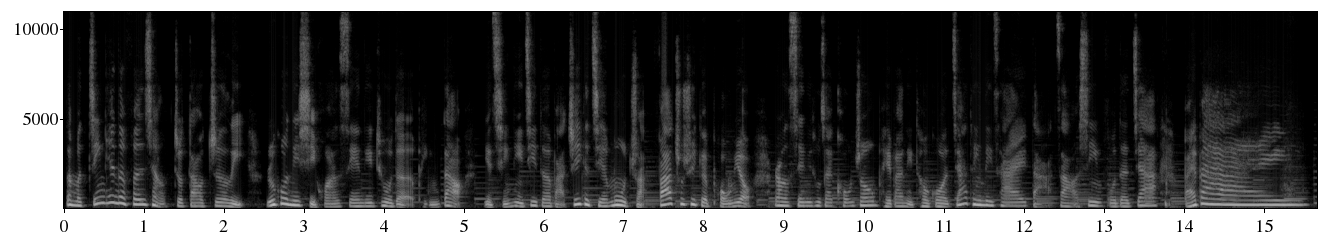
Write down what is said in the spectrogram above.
那么今天的分享就到这里。如果你喜欢 Sandy Two 的频道，也请你记得把这个节目转发出去给朋友，让 Sandy Two 在空中陪伴你，透过家庭理财打造幸福的家。拜拜。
